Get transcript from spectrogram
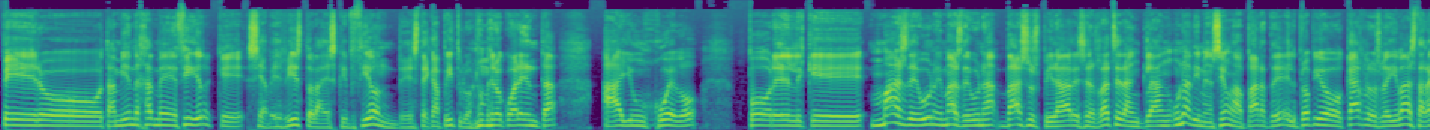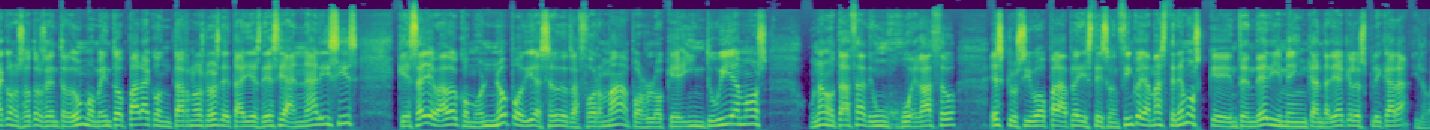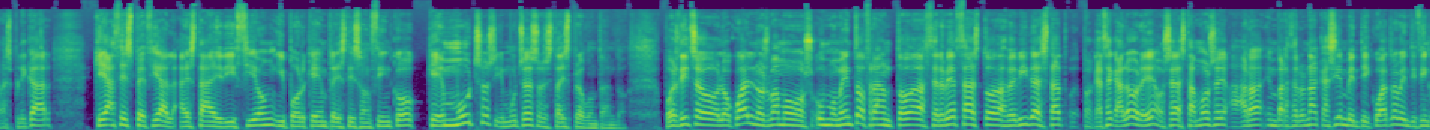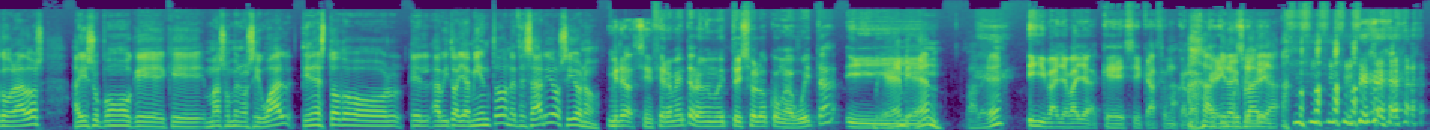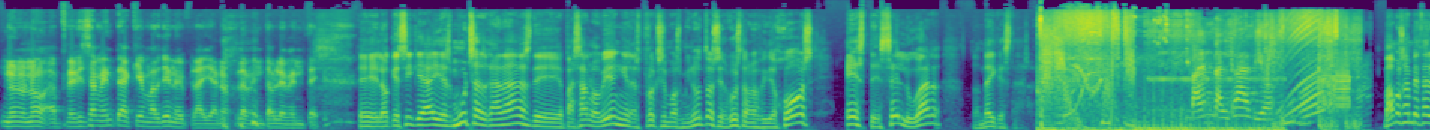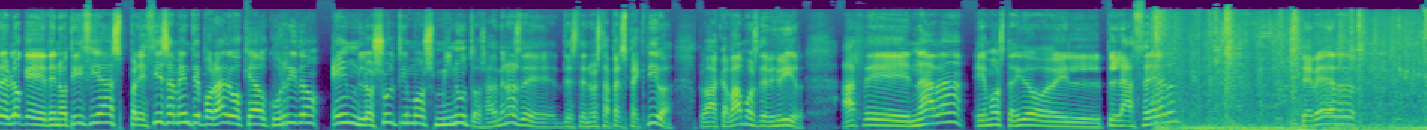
pero también dejadme decir que si habéis visto la descripción de este capítulo número 40, hay un juego por el que más de uno y más de una va a suspirar es el Ratchet and Clank, una dimensión aparte. El propio Carlos Leiva estará con nosotros dentro de un momento para contarnos los detalles de ese análisis que se ha llevado como no podía ser de otra forma, por lo que intuíamos una notaza de un juegazo exclusivo para PlayStation 5 y además tenemos que entender y me encantaría que lo explicara y lo va a explicar qué hace especial a esta edición y por qué en PlayStation 5 que muchos y muchas os estáis preguntando. Pues dicho lo cual, nos vamos un momento, todas las cervezas, todas las bebidas, está, porque hace calor, ¿eh? O sea, estamos eh, ahora en Barcelona casi en 24, 25 grados, ahí supongo que, que más o menos igual. ¿Tienes todo el habituallamiento necesario, sí o no? Mira, sinceramente, ahora mismo estoy solo con agüita y. Bien, bien, vale. Y vaya, vaya, que sí que hace un calor. Aquí no hay playa. no, no, no. Precisamente aquí en Madrid no hay playa, no, lamentablemente. Eh, lo que sí que hay es muchas ganas de pasarlo bien y en los próximos minutos, si os gustan los videojuegos, este es el lugar donde hay que estar. Vandal Radio. Vamos a empezar el bloque de noticias precisamente por algo que ha ocurrido en los últimos minutos, al menos de- desde nuestra perspectiva. Lo acabamos de vivir. Hace nada hemos tenido el placer de ver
